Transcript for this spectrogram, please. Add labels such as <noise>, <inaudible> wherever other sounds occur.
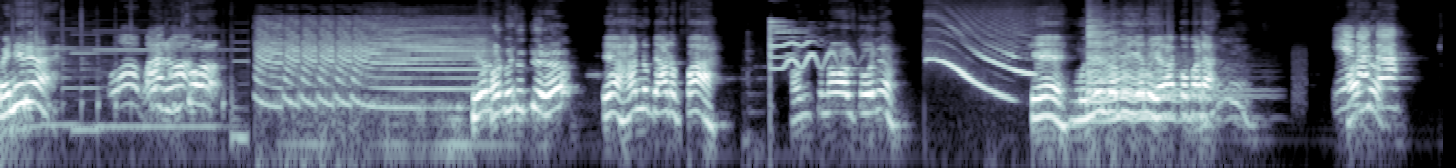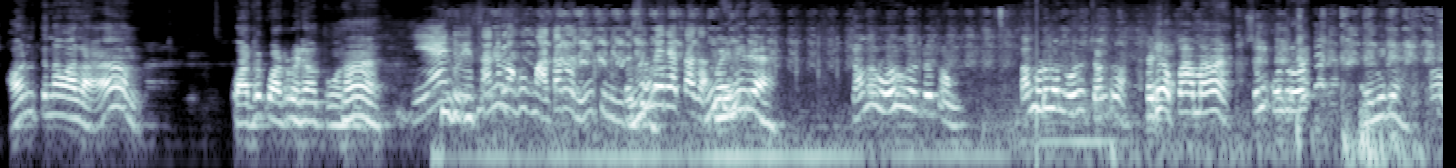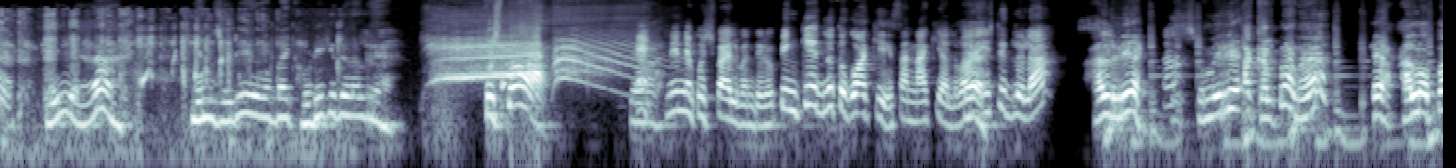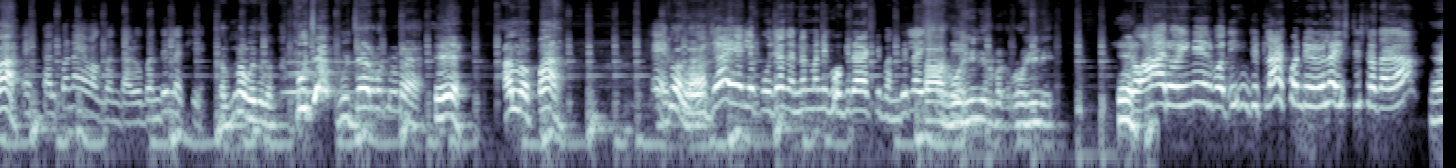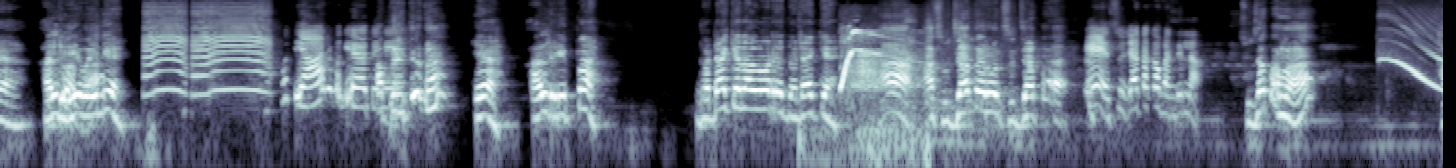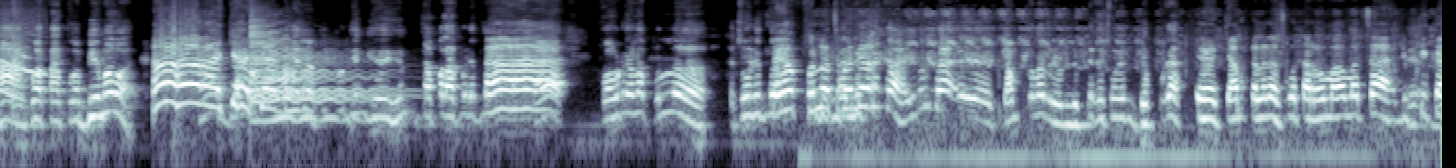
ಬನ್ನಿರಿ ಓ ಬಾರೋ. ಏ ಹಣ್ಣು ಬ್ಯಾಡಪ್ಪ. ಹಣ್ಣು ತಿನ್ನವಲ್ ತೋನಿ. ಏ ಮುಂದಿನದು ಏನು ಹೇಳಕ್ ಹೋಗ್ಬೇಡ. ಏನಾತ ಹಣ್ಣು ತಿನ್ನವಲ್ಲ ಕ್ವಾರ್ಟರ್ ಕ್ವಾರ್ಟರ್ ಹಿಡಿಯವ ತಗೊಂಡ್ ಹಾ. ಏನ್ರಿ ಸಣ್ಣ ಮಗುಗ್ ಮಾತಾಡೋ ರೀತಿ ನಿಮ್ದು ಸುಮೇರಿ ಅತ್ತಾಗ. ಬನ್ನಿರಿ ಸಣ್ಣ ಹುಡುಗ ನೋಡಿ ಚಂದ ತಡಿಯಪ್ಪ ಮಾವ ಸುಮ್ ಕುಂದ್ರು. ಬನ್ನಿರಿ ನಿನ್ನೆ ನಿಮ್ ಜೋಡಿ ಒಬ್ಬ ಹುಡುಗಿದಳಲ್ರಿ. ಪುಷ್ಪ! ಏ, ನಿನ್ನೆ ಪುಷ್ಪ ಇಲ್ಲಿ ಬಂದಿರು? ಪಿಂಕಿ ಇದ್ಲು ತಗೋಕಿ ಸಣ್ಣಾಕಿ ಅಲ್ವಾ. ಇಷ್ಟಿದ್ಲುಲ ಅಲ್ರಿ. ಸುಮಿರಿ ಆ ಕಲ್ಪನಾನ? ಏ ಅಲ್ಲೋಪ್ಪ. ಏ ಕಲ್ಪನಾ ಯಾವಾಗ ಬಂದಾಳು? ಬಂದಿಲ್ಲಕಿ ಕಲ್ಪನಾ ಬಂದಿಲ್ಲ. ಪೂಜಾ ಪೂಜಾ ಇರ್ಬೇಕು ನೋಡ. ಏ ಅಲ್ಲೋಪ್ಪ. ಏ ಇದು ಅಲ್ಲ? ಪೂಜಾ ಎಲ್ಲಿ? ಪೂಜಾ ಗಂಡನ್ ಮನಿಗ್ ಹೋಗಿದಾ ಆಕಿ ಬಂದಿಲ್ಲ ಆ ಇಷ್ಟೊತ್ತಿಗೆ. ರೋಹಿಣಿ ಇರ್ಬೇಕು ರೋಹಿಣಿ. ಏ. ರೋ- ಹಾ ರೋಹಿಣಿ ಇರ್ಬೋದು. ಹಿಂಗ್ ಜಿಟ್ಲಾ ಹಾಕೊಂಡ್ ಇಷ್ಟಿಷ್ಟದಾಗ ಅಲ್ರಿ ವೈನಿ? ಮತ್ ಯಾರ ಬಗ್ಗೆ ಆ ಹೇಳ್ತೀನಿ ಪ್ರೀತಿನ ಏ ಅಲ್ರಿಪ್ಪ. ದೊಡ್ಡಾಕೆ ಅದಾಳ ನೋಡ್ರಿ ದೊಡ್ಡಾಕೆ. ಆ ಆ ಸುಜಾತ ಇರ್ಬೋದು ಸುಜಾತ. ಏ ಸುಜಾತಕ ಬಂದಿಲ್ಲ. ಸುಜಾತ ಅಲ್ಲ? ಹಾ ಗೊತ್ತಾತು ಭೀಮವ್ವ. ಹಾ ಹಾ ಅಚ್ಚ ಅಚ್ಚ ಹಿಂಗ್ ಹಿಂಗ್ ಚಪ್ಪಲ್ ಹಾಕೊಂಡಿದ್ದ ಪೌಡರ್ ಎಲ್ಲ ಫುಲ್ ಕೆಂಪ್ ಕಲರ್ ಲಿಪ್ಟಿಕ್ ಹಚ್ಕೊಂಡಿದ್ ದಿಪ್ಪಗ ಏ ಕೆಂಪ್ ಕಲರ್ ಹಸ್ಕೋತಾರ ಮಾವ ಮಚ್ಚ ಲಿಪ್ಟಿಕ್.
